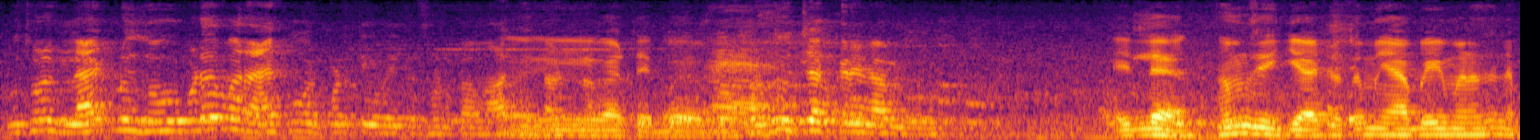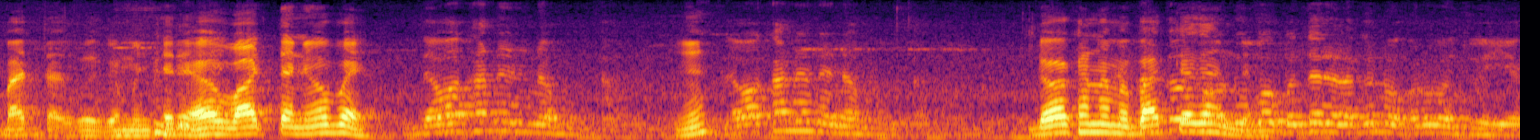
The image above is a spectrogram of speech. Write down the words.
હું થોડીક લાઈટનું જોવું પડે મારે આંખો પર પડતી હોય તો થોડું કામ હાથે એ. વાતે બરાબર. બધું ચેક કરીને આવું એટલે સમજી ગયા છો તમે આ બે મને છે ને બાજતા જ ગમે ત્યારે. હવે વાંચતા નહીં હો ભાઈ. દવાખાને ને મૂકતા. હે? દવાખાને ના મૂકતા. દવાખાનામાં બાજતા હતા ને? બધાને લગ્નનો કરવો જોઈએ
